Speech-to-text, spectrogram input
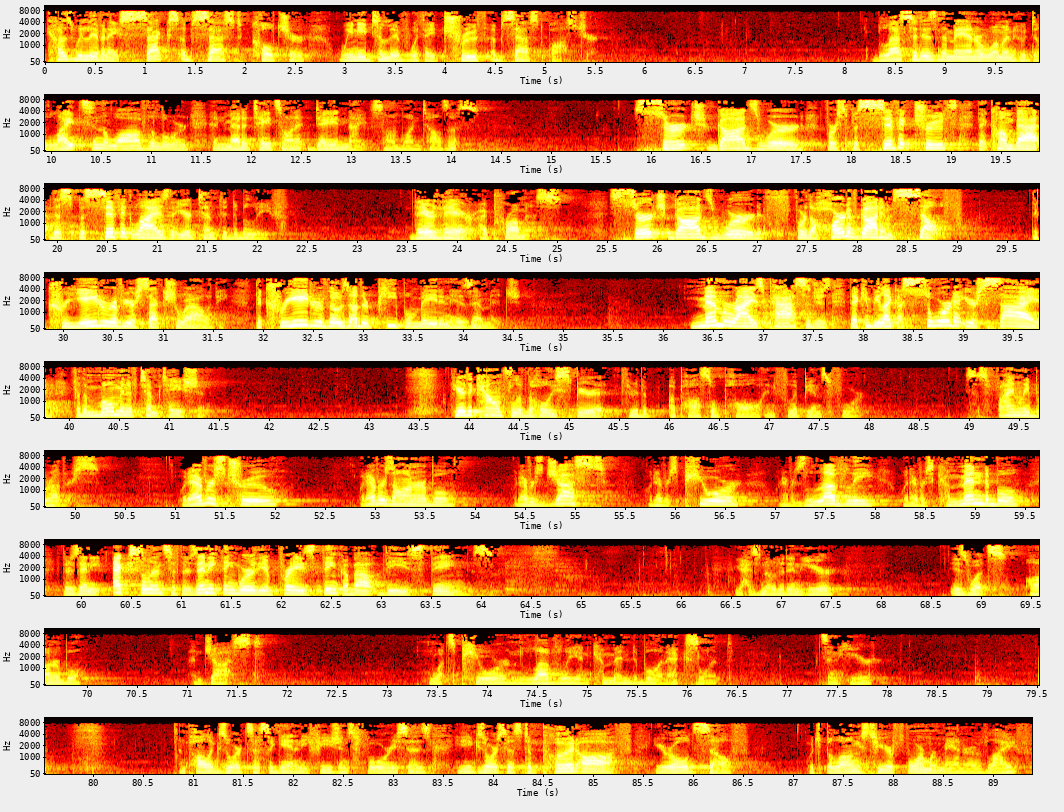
Because we live in a sex obsessed culture, we need to live with a truth obsessed posture. Blessed is the man or woman who delights in the law of the Lord and meditates on it day and night, Psalm 1 tells us. Search God's word for specific truths that combat the specific lies that you're tempted to believe. They're there, I promise. Search God's word for the heart of God himself, the creator of your sexuality, the creator of those other people made in his image. Memorize passages that can be like a sword at your side for the moment of temptation. Hear the counsel of the Holy Spirit through the Apostle Paul in Philippians 4. He says, Finally, brothers, whatever's true, whatever's honorable, whatever's just, whatever's pure, whatever's lovely, whatever's commendable, if there's any excellence, if there's anything worthy of praise, think about these things. You guys know that in here is what's honorable and just what's pure and lovely and commendable and excellent. It's in here. And Paul exhorts us again in Ephesians 4. He says, he exhorts us to put off your old self, which belongs to your former manner of life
